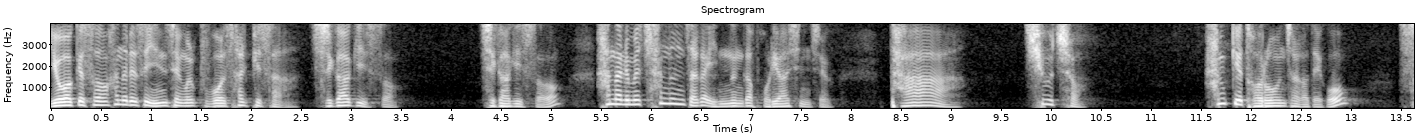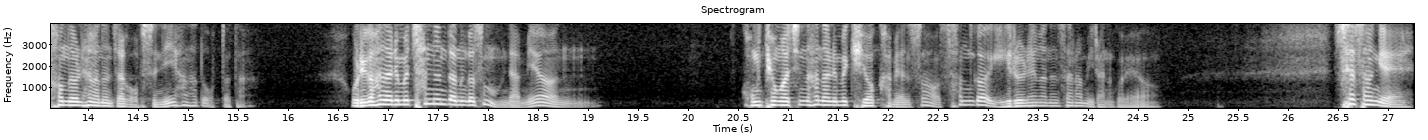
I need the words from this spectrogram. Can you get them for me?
여호와께서 하늘에서 인생을 굽어 살피사 지각이 있어 지각이 있어 하나님을 찾는 자가 있는가 보려 하신즉 다 치우쳐 함께 더러운 자가 되고 선을 행하는 자가 없으니 하나도 없도다. 우리가 하나님을 찾는다는 것은 뭐냐면 공평하신 하나님을 기억하면서 선과 의를 행하는 사람이라는 거예요. 세상에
